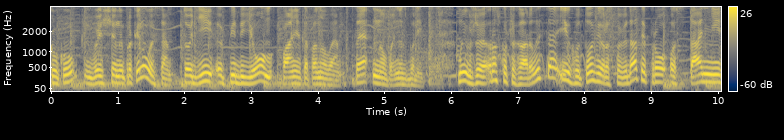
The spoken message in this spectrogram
Ку-ку, ви ще не прокинулися? Тоді підйом, пані та панове. Це новини з боліт. Ми вже розкочегарилися і готові розповідати про останні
